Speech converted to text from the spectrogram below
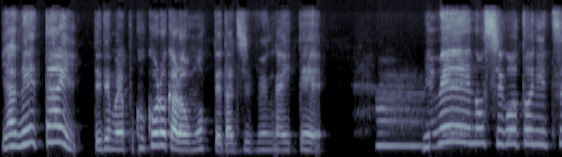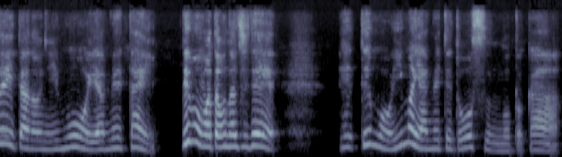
やめたいってでもやっぱ心から思ってた自分がいて夢の仕事に就いたのにもうやめたい。でもまた同じでえでも今やめてどうすんのとか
